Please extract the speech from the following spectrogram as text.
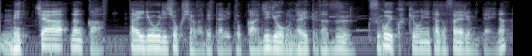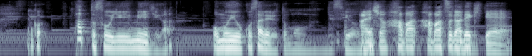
めめっちゃなんか大量離職者が出たりとか、事業も成り立たず、すごい苦境に立たされるみたいな、なんかパッとそういうイメージが思い起こされると思うんですよね。あれで。しょ？派閥ができて、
